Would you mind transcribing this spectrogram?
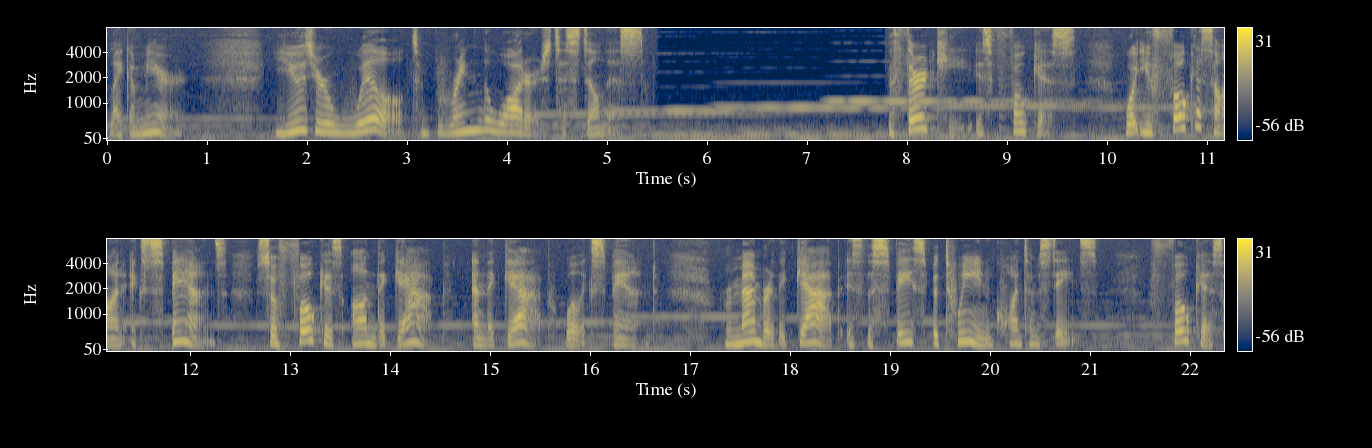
like a mirror. Use your will to bring the waters to stillness. The third key is focus. What you focus on expands, so focus on the gap, and the gap will expand. Remember, the gap is the space between quantum states. Focus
